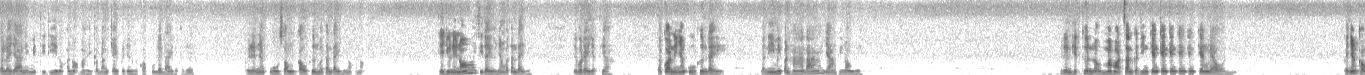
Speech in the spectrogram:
กัลยาณมิตรที่ดีเนาะค่ะเนาะมาให้กำลังใจประเด็นก็ขอบคุณหลายๆเด้อค่ะเด้อประเด็นยังกูส่องเก่าขึ้นบ่ทันใดอยู่เนาะค่ะเนาะเดี๋ยวอยู่ในน้อยสิได้ก็ยังบ่ทันใดอยู่ได้บ่ได้จักเทียแต่ก่อนนี่ยังกูขึ้นได วันนี้มีปัญหาหลายอย่างพี่น้องเลยประเด็นเฮ็ดขึ้นเรามาหอดสั้นกระดิ่งแก้งแก้งแก้งแก้งแก้งแก้งแล้วอั่นก็ยังเขา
